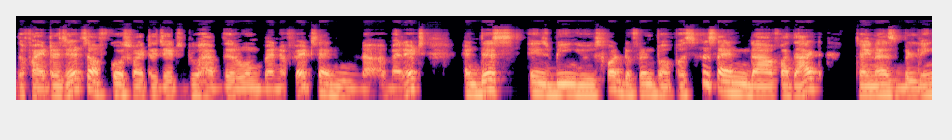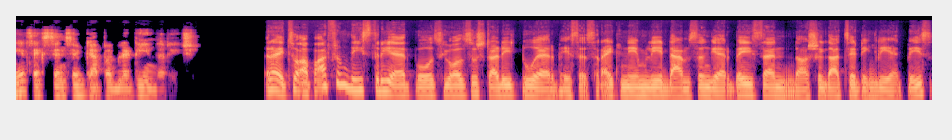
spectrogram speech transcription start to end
the fighter jets. Of course, fighter jets do have their own benefits and uh, merits, and this is being used for different purposes. And uh, for that, China is building its extensive capability in the region. Right. So apart from these three airports, you also studied two air bases, right? Namely Damxung Air Base and uh, Shigatse Tingri Air Base.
